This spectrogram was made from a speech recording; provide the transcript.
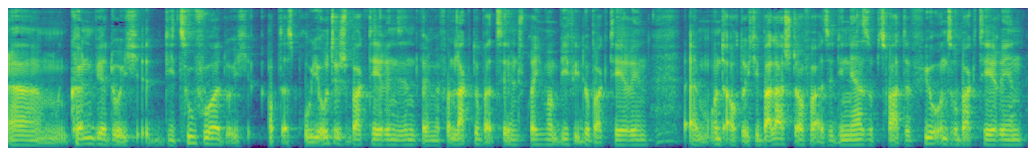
ähm, können wir durch die Zufuhr, durch ob das probiotische Bakterien sind, wenn wir von Lactobacillen sprechen, von Bifidobakterien ähm, und auch durch die Ballaststoffe, also die Nährsubstrate für unsere Bakterien,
